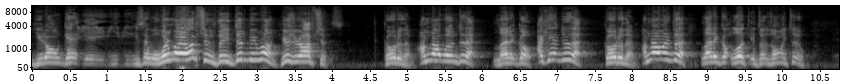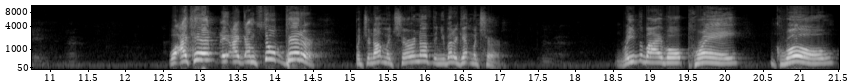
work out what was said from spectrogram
you don't get, you say, well, what are my options? They did me wrong. Here's your options. Go to them. I'm not willing to do that. Let it go. I can't do that. Go to them. I'm not willing to do that. Let it go. Look, there's only two. Well, I can't, I, I'm still bitter. But you're not mature enough, then you better get mature. Read the Bible, pray, grow,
